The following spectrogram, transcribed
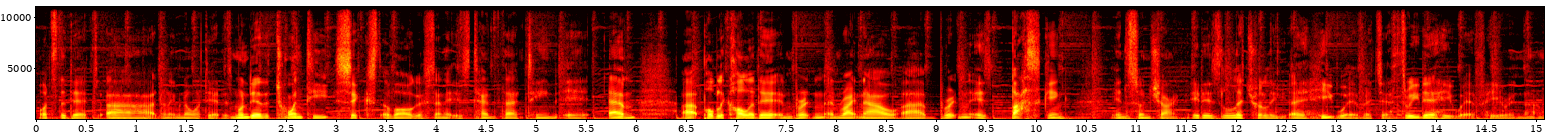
what's the date? Uh, I don't even know what date it is. Monday, the 26th of August, and it is 10:13 a.m. Uh, public holiday in Britain, and right now, uh, Britain is basking in sunshine. It is literally a heat wave. It's a three-day heat wave here in um,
